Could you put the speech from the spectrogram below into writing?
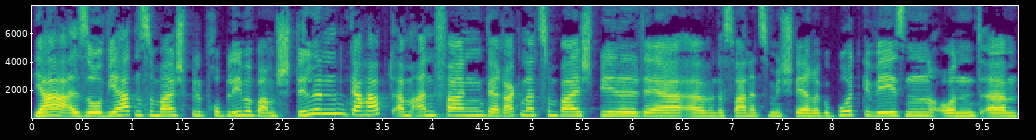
Ja, also wir hatten zum Beispiel Probleme beim Stillen gehabt am Anfang. Der Ragnar zum Beispiel, der, ähm, das war eine ziemlich schwere Geburt gewesen. Und ähm,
